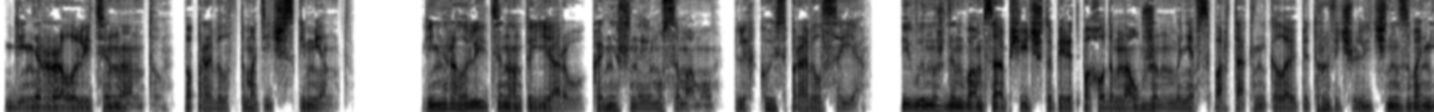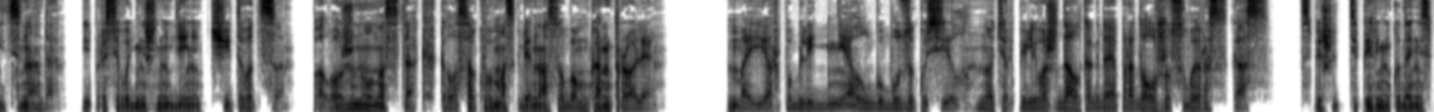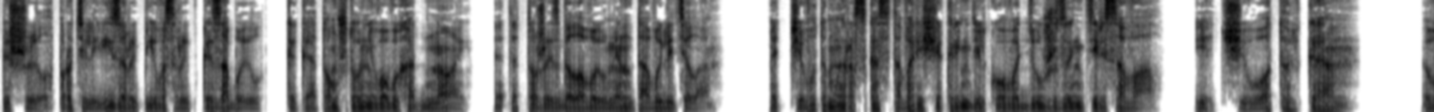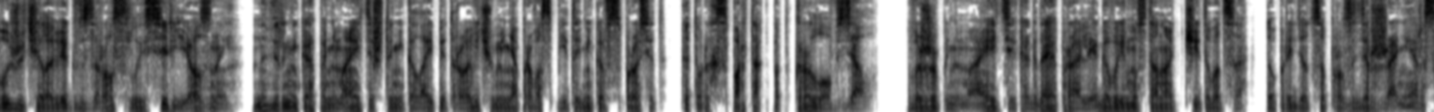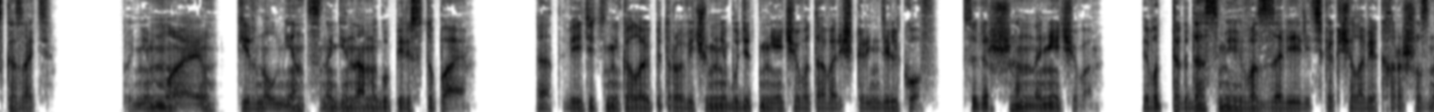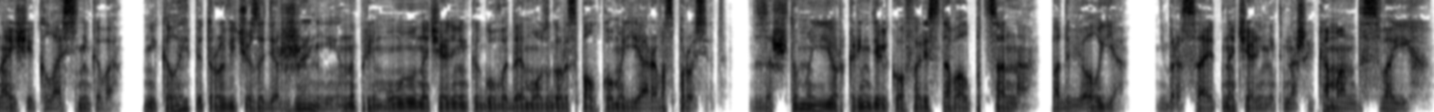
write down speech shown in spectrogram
«Генералу-лейтенанту», — поправил автоматический мент. Генералу-лейтенанту Ярову, конечно, ему самому. Легко исправился я. И вынужден вам сообщить, что перед походом на ужин мне в «Спартак» Николаю Петровичу лично звонить надо и про сегодняшний день отчитываться. Положено у нас так, колосок в Москве на особом контроле. Майор побледнел, губу закусил, но терпеливо ждал, когда я продолжу свой рассказ. Спешить теперь никуда не спешил, про телевизор и пиво с рыбкой забыл, как и о том, что у него выходной. Это тоже из головы у мента вылетело. Отчего-то мой рассказ товарища Кренделькова дюж заинтересовал. И отчего только... Вы же человек взрослый, серьезный. Наверняка понимаете, что Николай Петрович у меня про воспитанников спросит, которых Спартак под крыло взял. Вы же понимаете, когда я про Олегова ему стану отчитываться, то придется про задержание рассказать». «Понимаю», — кивнул мент с ноги на ногу переступая. Ответить Николаю Петровичу мне будет нечего, товарищ Крендельков. Совершенно нечего. И вот тогда смею вас заверить, как человек, хорошо знающий Классникова, Николай Петрович о задержании напрямую начальника ГУВД Мосгорисполкома Ярова спросит. За что майор Крендельков арестовал пацана? Подвел я. Не бросает начальник нашей команды своих.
